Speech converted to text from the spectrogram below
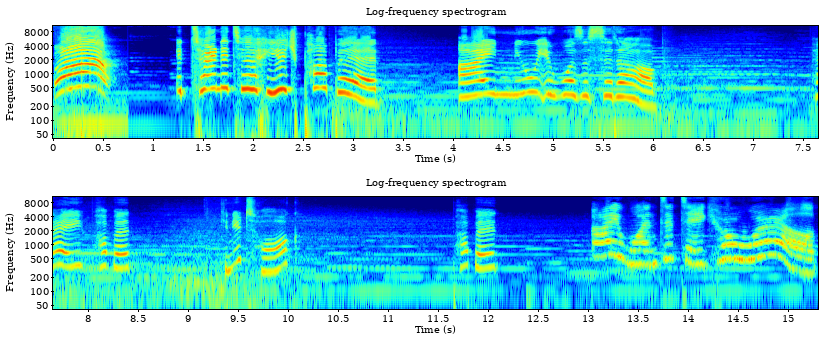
Ah! It turned into a huge pop it. I knew it was a setup. Hey, pop it. Can you talk? Pop it. I want to take her world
